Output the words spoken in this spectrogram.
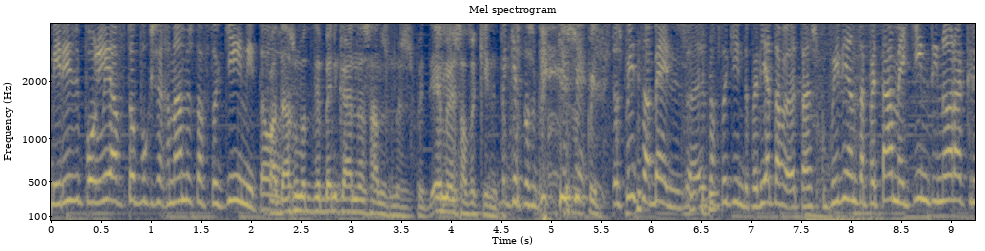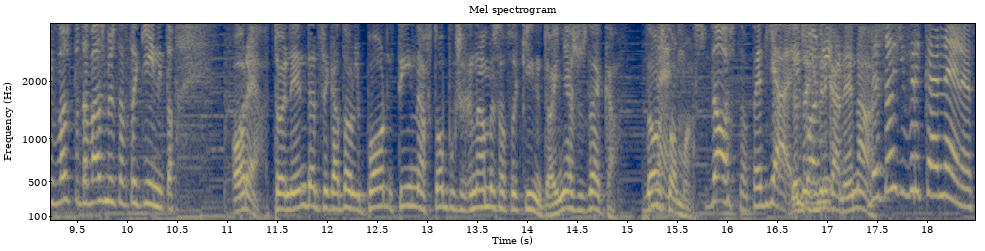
μυρίζει πολύ αυτό που ξεχνάμε στο αυτοκίνητο. Φαντάζομαι ότι δεν μπαίνει κανένας άλλος μέσα στο σπίτι. Ε, μέσα στο αυτοκίνητο. Και στο σπίτι. Και στο σπίτι. το σπίτι θα μπαίνει στο αυτοκίνητο. Παιδιά, τα, τα σκουπίδια να τα πετάμε εκείνη την ώρα ακριβώς που τα βάζουμε στο αυτοκίνητο. Ωραία. Το 90% λοιπόν τι είναι αυτό που ξεχνάμε στο αυτοκίνητο; 9 στους 10. Δώσ' το Ναι, μας. Δώσ' το, παιδιά. Δεν το έχει βρει η- κανένας; Δεν το έχει βρει κανένας.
